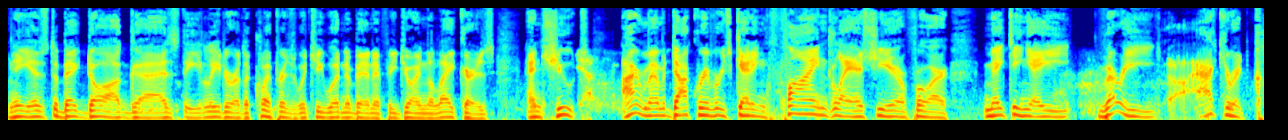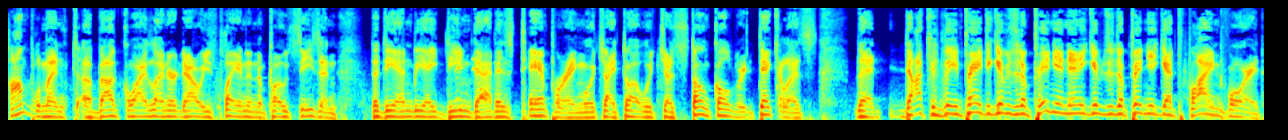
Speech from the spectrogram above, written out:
He is the big dog uh, as the leader of the Clippers, which he wouldn't have been if he joined the Lakers. And shoot, Yes. I remember Doc Rivers getting fined last year for making a very uh, accurate compliment about Kawhi Leonard. Now he's playing in the postseason. That the NBA deemed that as tampering, which I thought was just stone cold ridiculous. That Doc is being paid to give us an opinion, and he gives his opinion, gets fined for it.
